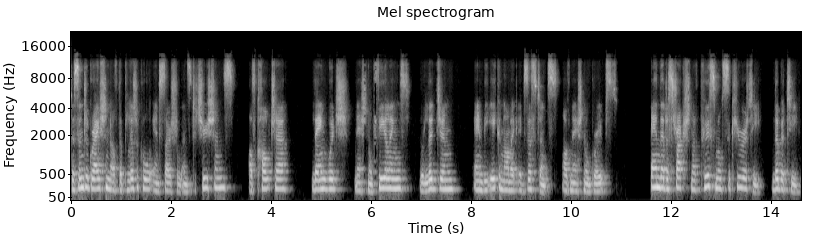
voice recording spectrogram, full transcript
disintegration of the political and social institutions, of culture, language, national feelings, religion, and the economic existence of national groups, and the destruction of personal security, liberty,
